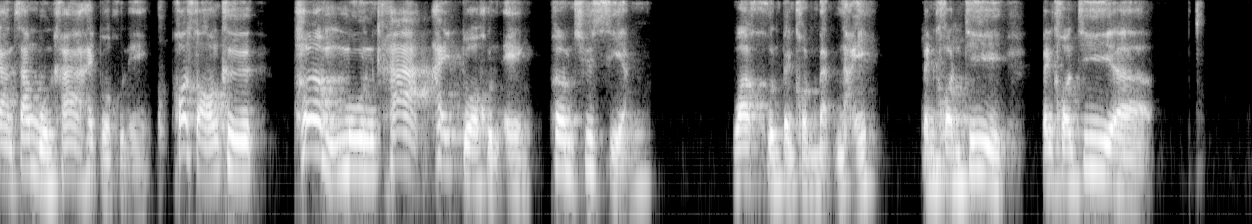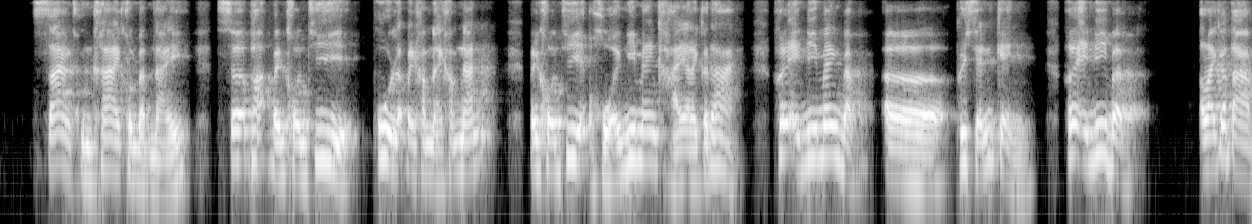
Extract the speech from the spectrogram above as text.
การสร้างมูลค่าให้ตัวคุณเอง ข้อสองคือ เพิ่มมูลค่าให้ตัวคุณเอง เพิ่มชื่อเสียง ว่าคุณเป็นคนแบบไหน เป็นคนที่เป็นคนที่สร้างคุณค่าให้คนแบบไหน เซอร์พะเป็นคนที่พูดแล้วเป็นคำไหนคำนั้น เป็นคนที่โอ้โหไอ้นี่แม่งขายอะไรก็ได้เฮ้ยไอ้นี่แม่งแบบเอ่อพรีเซนต์เก่งเฮ้ยไอ้นี่แบบ อะไรก็ตาม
